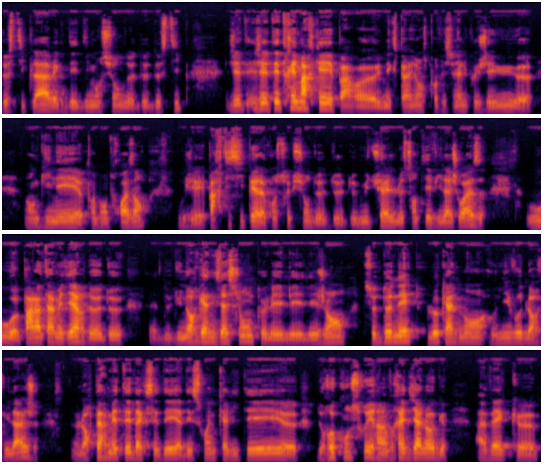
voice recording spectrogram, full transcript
de ce type-là, avec des dimensions de, de, ce type. J'ai été très marqué par une expérience professionnelle que j'ai eue en Guinée pendant trois ans, où j'ai participé à la construction de, de, mutuelles de santé villageoises, où par l'intermédiaire de, d'une organisation que les, les, gens se donnaient localement au niveau de leur village euh, leur permettait d'accéder à des soins de qualité, euh, de reconstruire un vrai dialogue avec euh,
